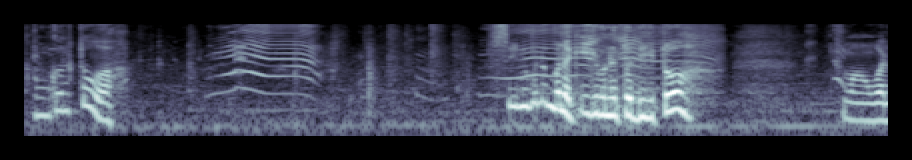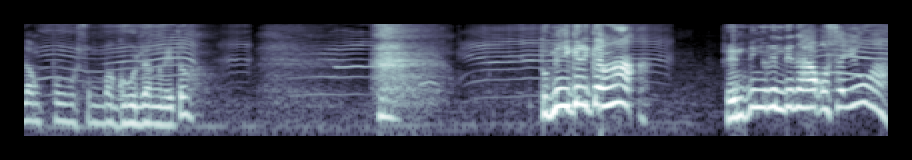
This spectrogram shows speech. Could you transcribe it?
Sanggol to ah. Sino ba naman nag-iwan nito dito? Mga walang pusong magulang nito. Tumigil ka nga! Rinding-rindin na ako sa'yo ah.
